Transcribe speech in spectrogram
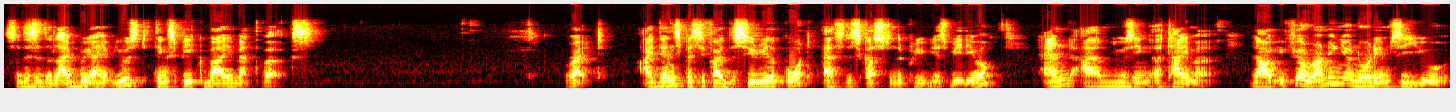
So this is the library I have used, ThingSpeak by MathWorks. Right, I then specified the serial port as discussed in the previous video and I am using a timer. Now if you're running your Node MCU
